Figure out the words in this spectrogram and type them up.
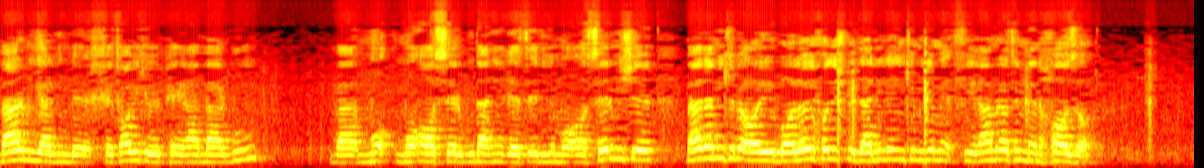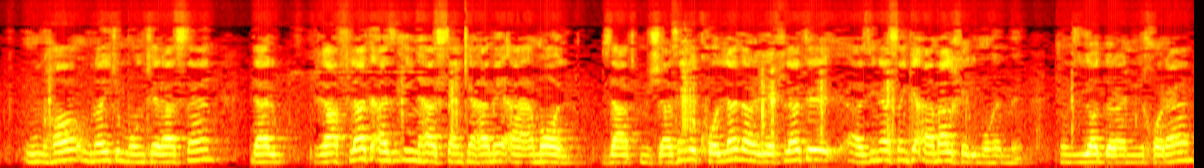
برمیگردیم به خطابی که به پیغمبر بود و معاصر بودن این قطعه دیگه معاصر میشه. بعدم اینکه به آیه بالای خودش به دلیل اینکه میگه فی غمرت منهازا اونها اونایی که منکر هستن در غفلت از این هستن که همه اعمال ضبط میشه. اصلا اینو کلا در غفلت از این هستن که عمل خیلی مهمه. چون زیاد دارن می‌خورن.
